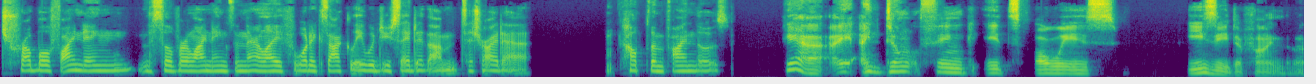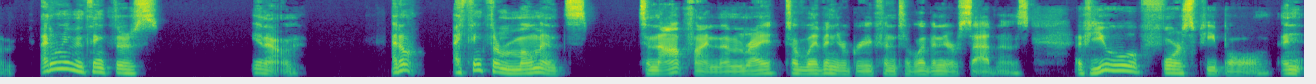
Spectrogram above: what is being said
trouble finding the silver linings in their life, what exactly would you say to them to try to help them find those? Yeah, I, I don't think it's always easy to find them. I don't even think there's, you know, I don't, I think there are moments to not find them, right? To live in your grief and to live in your sadness if you force people, and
